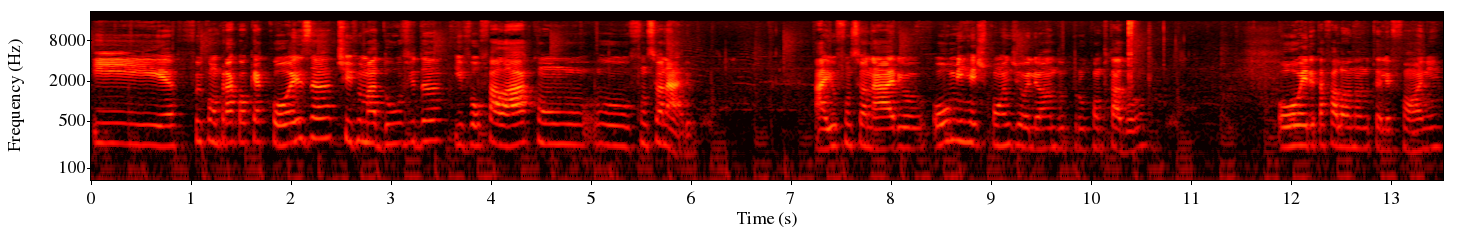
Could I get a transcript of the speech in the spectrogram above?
e fui comprar qualquer coisa, tive uma dúvida e vou falar com o funcionário. Aí o funcionário ou me responde olhando pro computador, ou ele tá falando no telefone,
